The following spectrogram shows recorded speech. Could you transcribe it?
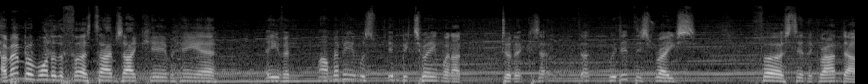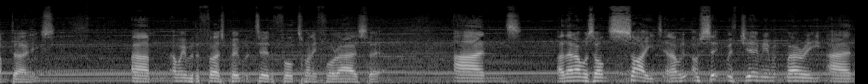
I remember one of the first times I came here, even well, maybe it was in between when I'd done it because we did this race first in the Grand Am days, um, and we were the first people to do the full 24 hours here. And and then I was on site, and I was, I was sitting with Jamie McMurray and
